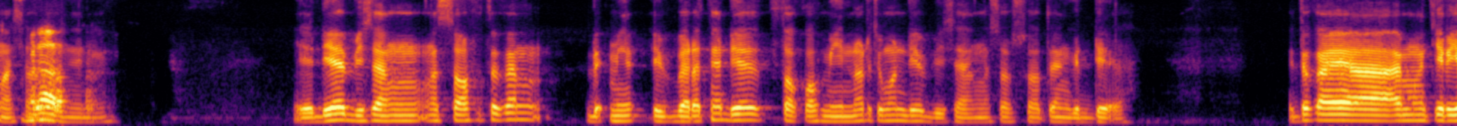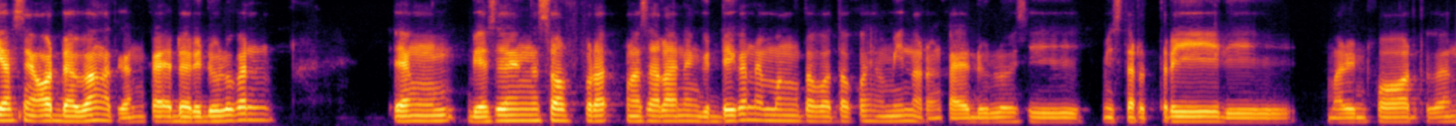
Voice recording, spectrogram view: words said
Masalahnya ini. Ya dia bisa nge-solve tuh kan ibaratnya dia tokoh minor cuman dia bisa nge-solve sesuatu yang gede lah. Itu kayak emang ciri khasnya Oda banget kan. Kayak dari dulu kan yang biasanya nge-solve pra- masalah yang gede kan emang tokoh-tokoh yang minor kan. Kayak dulu si Mr. Tree di Marineford tuh kan.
